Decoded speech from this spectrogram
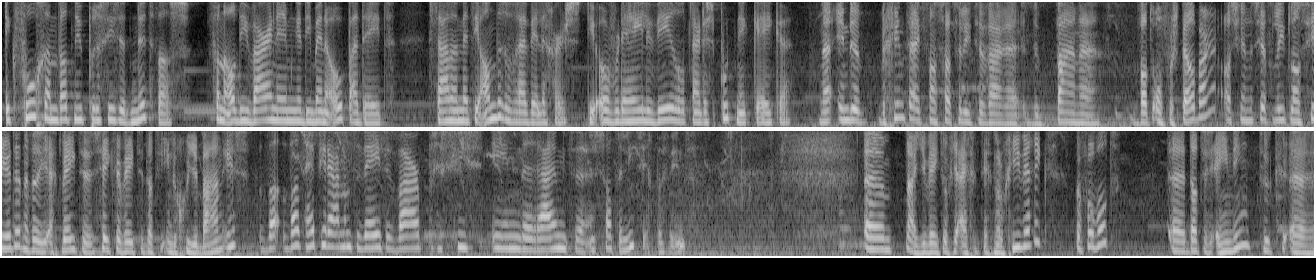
Ik vroeg hem wat nu precies het nut was van al die waarnemingen die mijn opa deed, samen met die andere vrijwilligers die over de hele wereld naar de Sputnik keken. Nou, in de begintijd van satellieten waren de banen wat onvoorspelbaar. Als je een satelliet lanceerde, dan wil je echt weten, zeker weten dat hij in de goede baan is. Wat, wat heb je daar aan om te weten waar precies in de ruimte een satelliet zich bevindt? Um, nou, je weet of je eigen technologie werkt, bijvoorbeeld. Uh, dat is één ding. Natuurlijk, uh,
